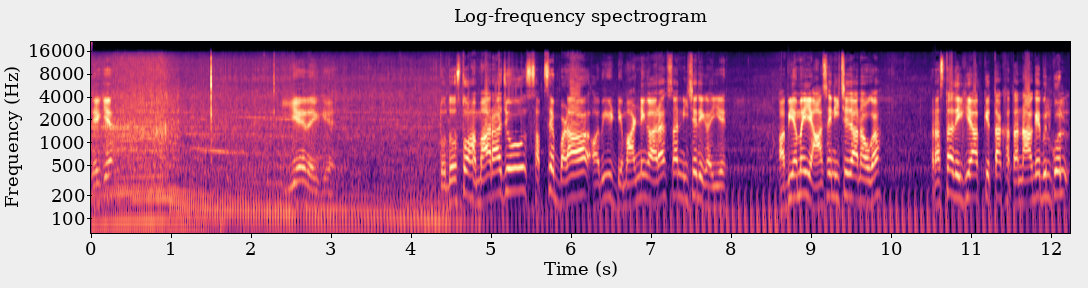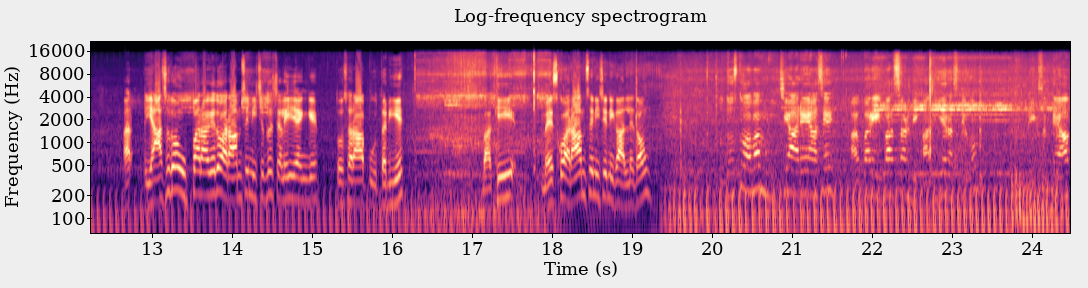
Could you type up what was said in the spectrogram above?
देखिए। ये देखिए। तो दोस्तों, हमारा जो सबसे बड़ा अभी डिमांडिंग आ रहा है, सर नीचे दिखाइए। अभी हमें यहाँ से नीचे जाना होगा। रास्ता देखिए आप कितना ख़तरनाक है, बिल्कुल। यहाँ से तो ऊपर आ गए तो आराम से नीचे तो चले ही जाएँगे। तो सर आप उतरिए। बाकी मैं इसको आराम से नीचे निकाल लेता हूँ। दोस्तों, अब हम नीचे आ रहे हैं यहाँ से। एक बार एक बार सर दिखा दीजिए रास्ते को। देख सकते हैं आप।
